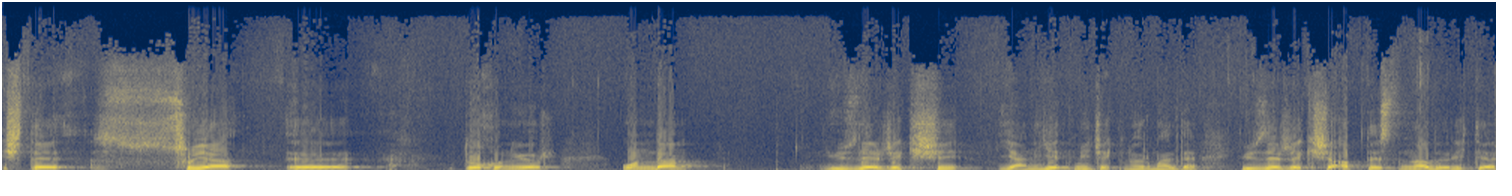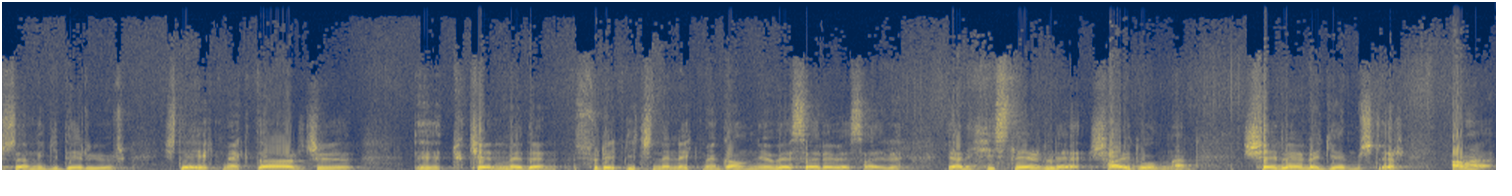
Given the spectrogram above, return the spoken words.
İşte suya e, dokunuyor, ondan yüzlerce kişi, yani yetmeyecek normalde, yüzlerce kişi abdestini alıyor, ihtiyaçlarını gideriyor. İşte ekmek dağarcığı e, tükenmeden sürekli içinden ekmek alınıyor vesaire vesaire. Yani hislerle şahit olunan şeylerle gelmişler. Ama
